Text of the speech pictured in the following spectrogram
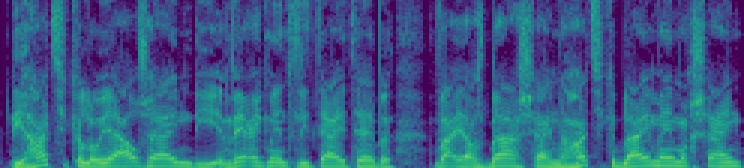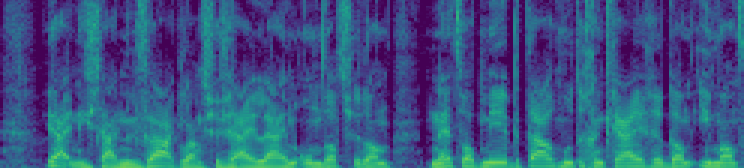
die hartstikke loyaal zijn, die een werkmentaliteit hebben, waar je als baas zijn hartstikke blij mee mag zijn. Ja, en die staan nu vaak langs de zijlijn, omdat ze dan net wat meer betaald moeten gaan krijgen dan iemand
